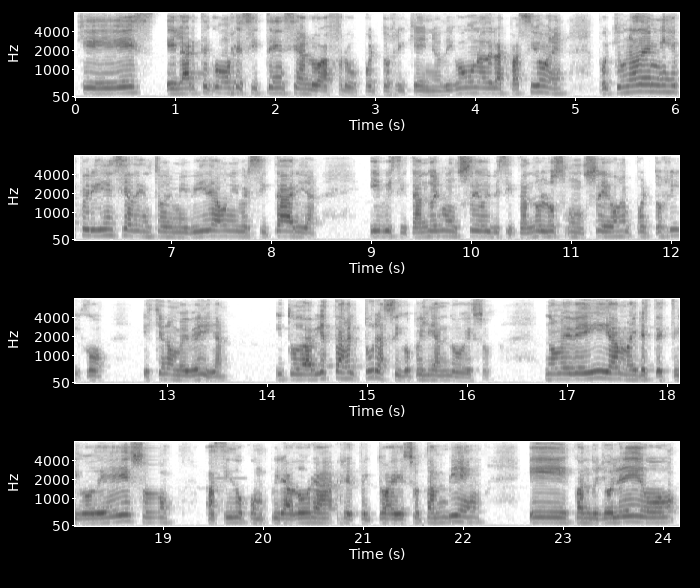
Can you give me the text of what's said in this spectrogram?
que es el arte como resistencia a lo afro-puertorriqueño. Digo una de las pasiones, porque una de mis experiencias dentro de mi vida universitaria y visitando el museo y visitando los museos en Puerto Rico, es que no me veía. Y todavía a estas alturas sigo peleando eso no me veía, Mayra es testigo de eso, ha sido conspiradora respecto a eso también. Eh, cuando yo leo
